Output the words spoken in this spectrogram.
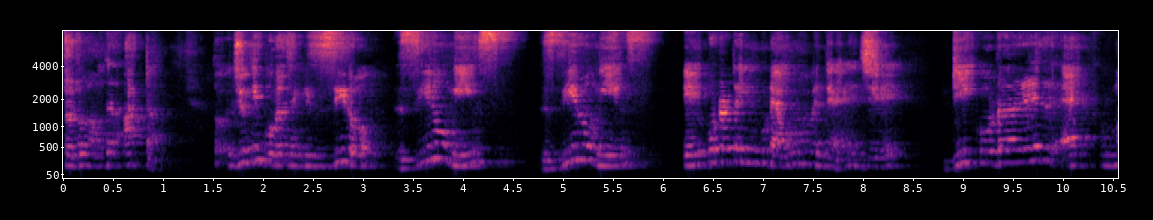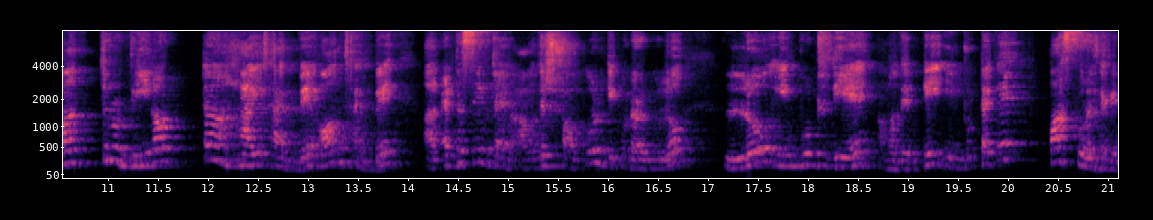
টোটাল আমাদের আটটা। তো যদি বলে থাকি zero zero means zero means এনকোডারটা ইনপুট এমন ভাবে নেয় যে ডিকোডারের একমাত্র ডি নটটা হাই থাকবে অন থাকবে, আর এট দ্য সেম টাইম আমাদের সকল ডিকোডারগুলো লো ইনপুট দিয়ে আমাদের এই ইনপুটটাকে পাস করে থাকে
